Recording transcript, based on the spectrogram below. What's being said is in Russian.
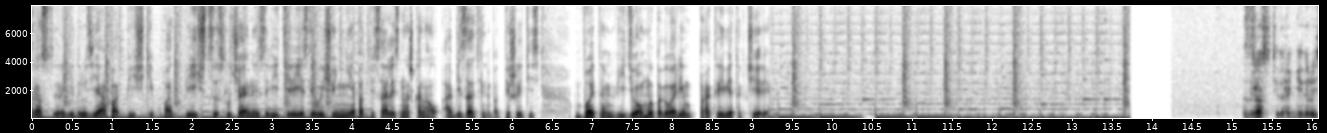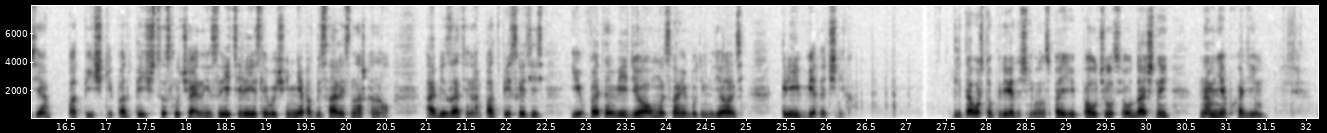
Здравствуйте, дорогие друзья, подписчики, подписчицы, случайные зрители. Если вы еще не подписались на наш канал, обязательно подпишитесь. В этом видео мы поговорим про креветок черри. Здравствуйте, дорогие друзья, подписчики, подписчицы, случайные зрители. Если вы еще не подписались на наш канал, обязательно подписывайтесь. И в этом видео мы с вами будем делать креветочник. Для того, чтобы креветочник у нас получился удачный, нам необходим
